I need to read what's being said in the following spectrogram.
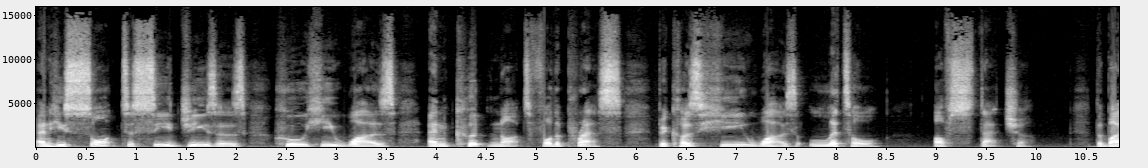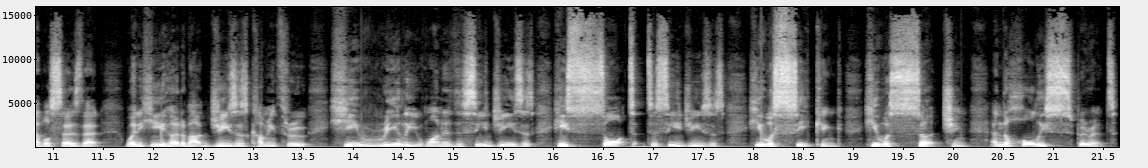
and he sought to see Jesus, who he was, and could not for the press, because he was little of stature. The Bible says that when he heard about Jesus coming through, he really wanted to see Jesus. He sought to see Jesus. He was seeking, he was searching, and the Holy Spirit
